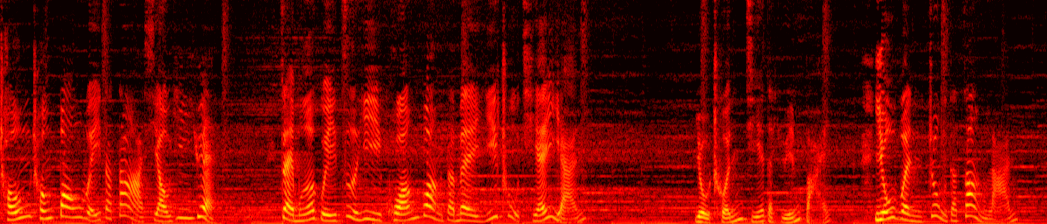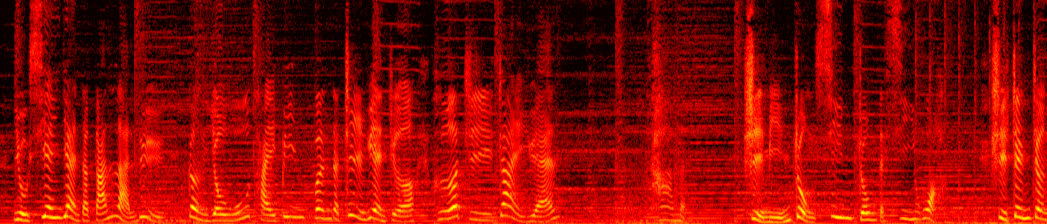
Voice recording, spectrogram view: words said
重重包围的大小医院，在魔鬼恣意狂妄的每一处前沿，有纯洁的云白，有稳重的藏蓝，有鲜艳的橄榄绿，更有五彩缤纷的志愿者和指战员。他们，是民众心中的希望，是真正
